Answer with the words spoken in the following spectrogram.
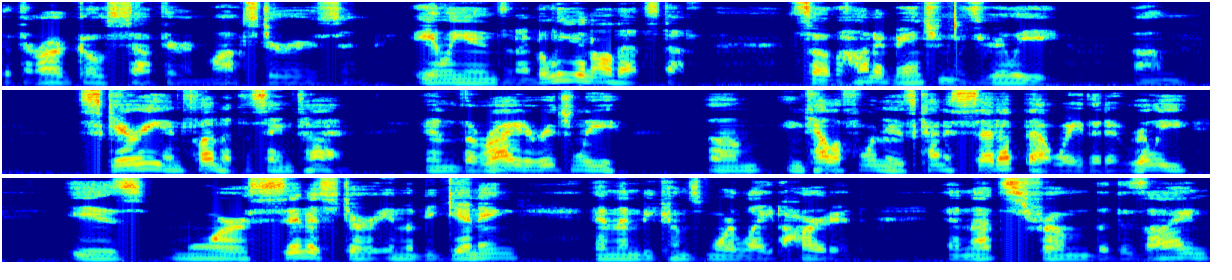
that there are ghosts out there and monsters and aliens and i believe in all that stuff. So the haunted mansion was really um, scary and fun at the same time. And the ride originally um, in california is kind of set up that way that it really is more sinister in the beginning and then becomes more lighthearted and that's from the design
